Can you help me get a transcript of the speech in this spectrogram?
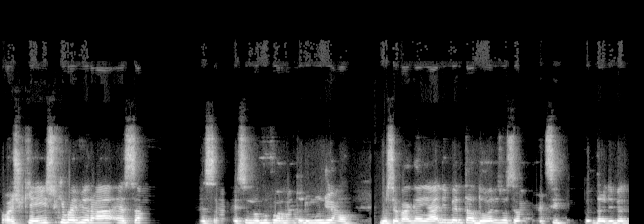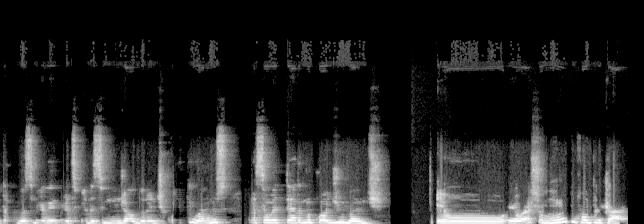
Eu acho que é isso que vai virar essa, essa, esse novo formato do Mundial. Você vai ganhar Libertadores, você vai participar da Libertadores, você vai participar desse Mundial durante quatro anos para ser um eterno coadjuvante. Eu, eu acho muito complicado,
